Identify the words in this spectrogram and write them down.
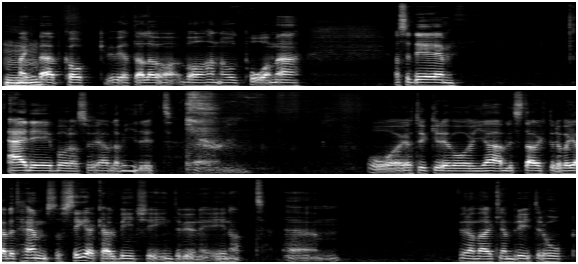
Mike Babcock, vi vet alla vad, vad han har hållit på med. Alltså det, nej det är bara så jävla vidrigt. Ehm, och jag tycker det var jävligt starkt och det var jävligt hemskt att se Kyle Beach i intervjun i, i natt. Ehm, hur han verkligen bryter ihop.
